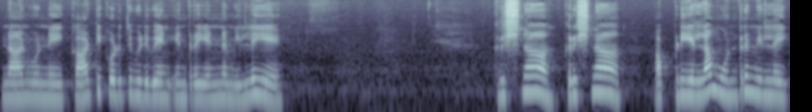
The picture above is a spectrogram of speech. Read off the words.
நான் உன்னை காட்டிக் கொடுத்து விடுவேன் என்ற எண்ணம் இல்லையே. கிருஷ்ணா கிருஷ்ணா அப்படியெல்லாம் ஒன்றும் இல்லை.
